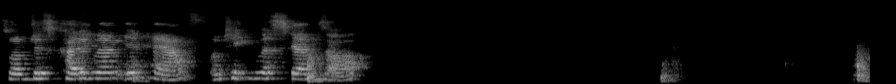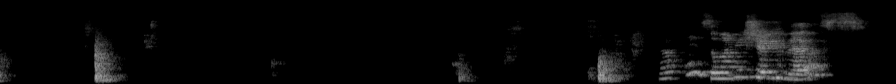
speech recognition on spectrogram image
So I'm just cutting them in half. I'm taking the stems off. Okay, so let me show you this.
